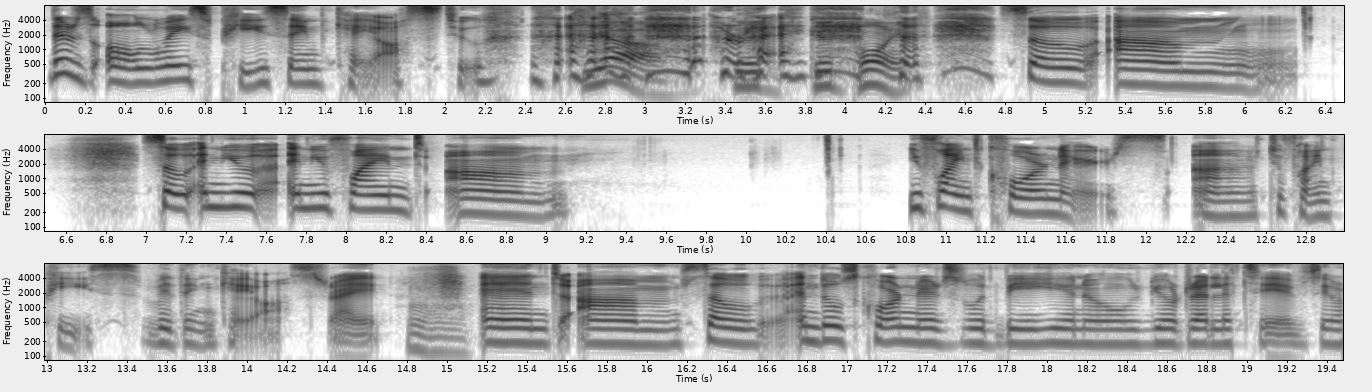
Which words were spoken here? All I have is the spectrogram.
there's always peace in chaos too. Yeah. Good, Right. good point. so um so and you and you find um you find corners uh, to find peace within chaos right Mhm. and um so and those corners would be you know your relatives your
